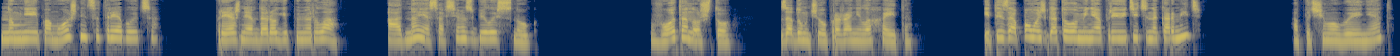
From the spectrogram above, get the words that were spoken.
«Но мне и помощница требуется. Прежняя в дороге померла, а одна я совсем сбилась с ног. «Вот оно что!» — задумчиво проронила Хейта. «И ты за помощь готова меня приютить и накормить?» «А почему бы и нет?»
